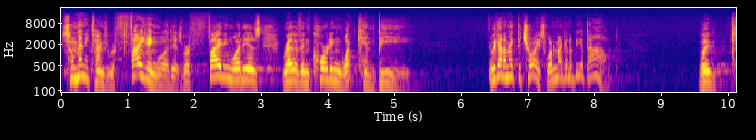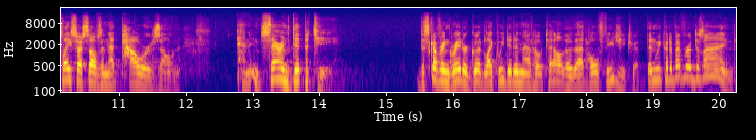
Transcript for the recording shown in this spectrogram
So many times we're fighting what is. We're fighting what is rather than courting what can be. We got to make the choice. What am I going to be about? We place ourselves in that power zone and in serendipity, discovering greater good like we did in that hotel or that whole Fiji trip than we could have ever designed.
